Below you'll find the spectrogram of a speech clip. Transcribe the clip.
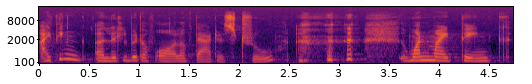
I think a little bit of all of that is true. one might think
